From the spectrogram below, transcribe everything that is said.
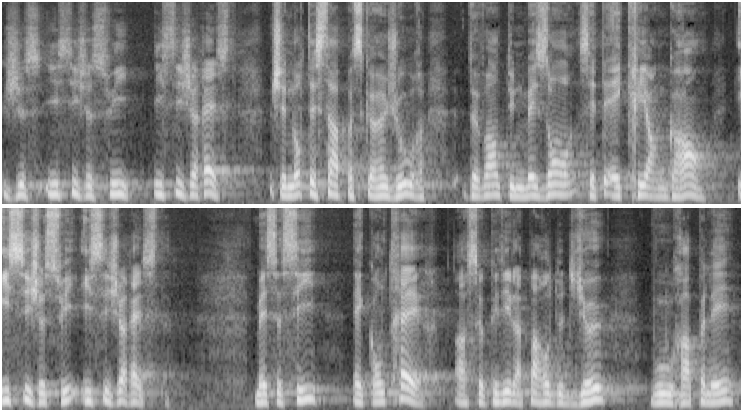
ici je suis, ici je reste. J'ai noté ça parce qu'un jour, devant une maison, c'était écrit en grand, ici je suis, ici je reste. Mais ceci est contraire à ce que dit la parole de Dieu. Vous vous rappelez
